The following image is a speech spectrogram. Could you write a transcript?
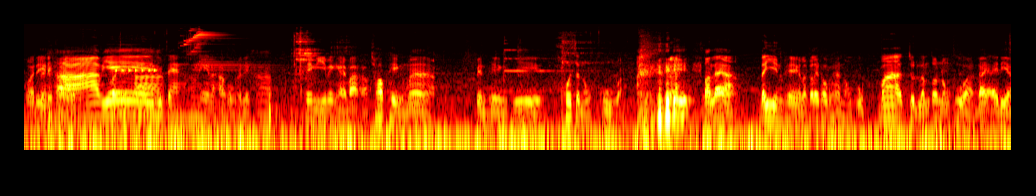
สวัสดีสวัสดีคครัรับบเย้สวัสดีครับ พี่แฟงน้องเนนะครับผมสวัสดีครับ เพลงนี้เป็นไงบ้างครับ ชอบเพลงมาก เป็นเพลงที่โคตรจะน้องภูอะ ตอนแรกอะ ได้ยินเพลงแล้วก็เลยโทรไปหาน้องภูว่าจุดเริ่มต้นน้องภูอะได้ไอเดีย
